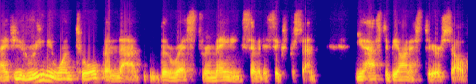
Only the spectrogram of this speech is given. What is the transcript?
If you really want to open that, the rest remaining 76%, you have to be honest to yourself.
